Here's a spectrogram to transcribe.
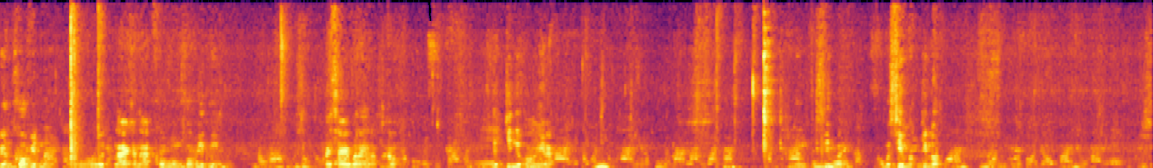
เรื่องโควิดมึง โอ้ยร้ายขนาดโควิดโควิดนี่ เพราะว่าคุณผู้ชมดูไปใช้บ่ได้หรอกเข้าโควิด19วันนี้จะกินอยู่ห้องนี่แหละคำว่านิวพาเนี่ยเราพูดกันมาหลายวันแล้วมันค้างขึ้นซิมเบิ่งเรื่อยๆแบบบ่ซิมหรอกกินรสทุวันวันเนี้ย ก่อนจะเอาป้ายนิวไฮออก จ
